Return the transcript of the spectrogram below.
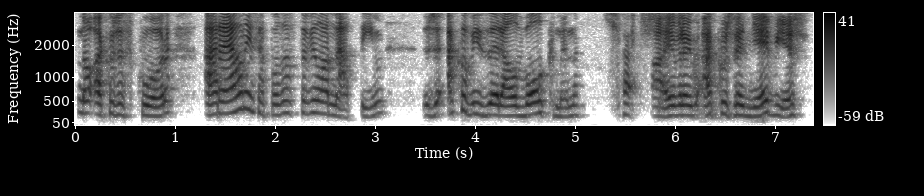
no akože skôr, a reálne sa pozastavila nad tým, že ako vyzeral Walkman. Jaši. A ja vrajím, akože nevieš.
